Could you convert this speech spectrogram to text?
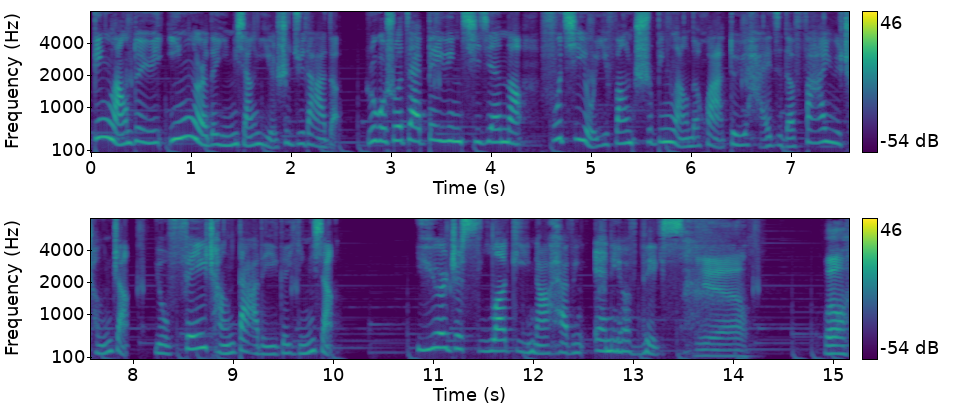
槟榔对于婴儿的影响也是巨大的。如果说在备孕期间呢，夫妻有一方吃槟榔的话，对于孩子的发育成长有非常大的一个影响。You're just lucky not having any of these. Yeah. Well,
